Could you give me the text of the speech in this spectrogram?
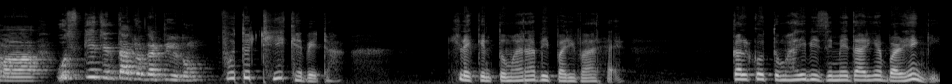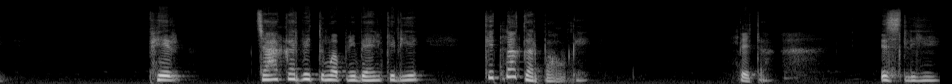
माँ उसकी चिंता क्यों करती हो तुम? वो तो ठीक है बेटा लेकिन तुम्हारा भी परिवार है। कल को तुम्हारी भी जिम्मेदारियाँ बढ़ेंगी। फिर चाहकर भी तुम अपनी बहन के लिए कितना कर पाओगे? बेटा, इसलिए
